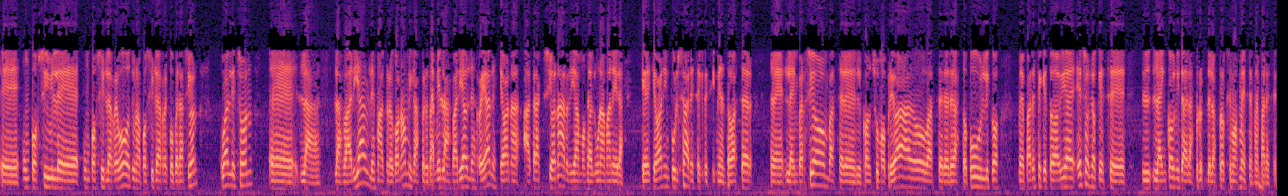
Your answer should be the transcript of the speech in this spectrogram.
eh, un posible un posible rebote, una posible recuperación, cuáles son eh, las las variables macroeconómicas, pero también las variables reales que van a atraccionar, digamos, de alguna manera, que, que van a impulsar ese crecimiento. Va a ser eh, la inversión, va a ser el consumo privado, va a ser el gasto público. Me parece que todavía eso es lo que se la incógnita de, las, de los próximos meses, me parece.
